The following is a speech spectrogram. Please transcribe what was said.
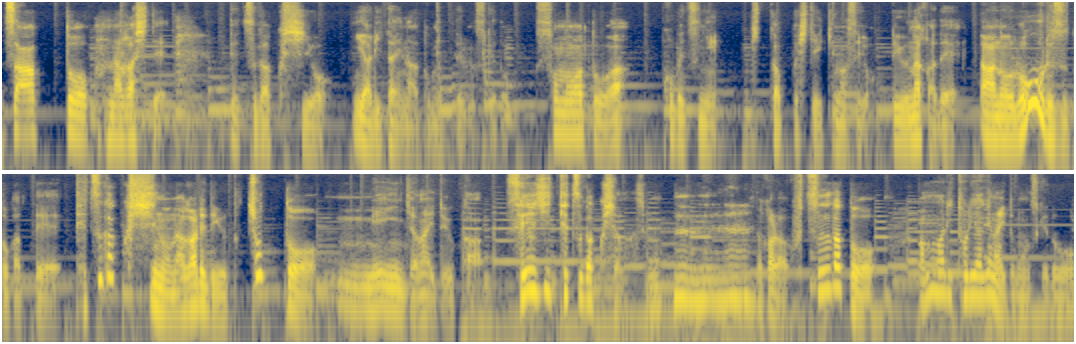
ざーっと流して哲学史をやりたいなと思ってるんですけど、その後は個別にピックアップしていきますよっていう中で、あの、ロールズとかって哲学史の流れで言うとちょっとメインじゃないというか、政治哲学者なんですよね。だから普通だとあんまり取り上げないと思うんですけど、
